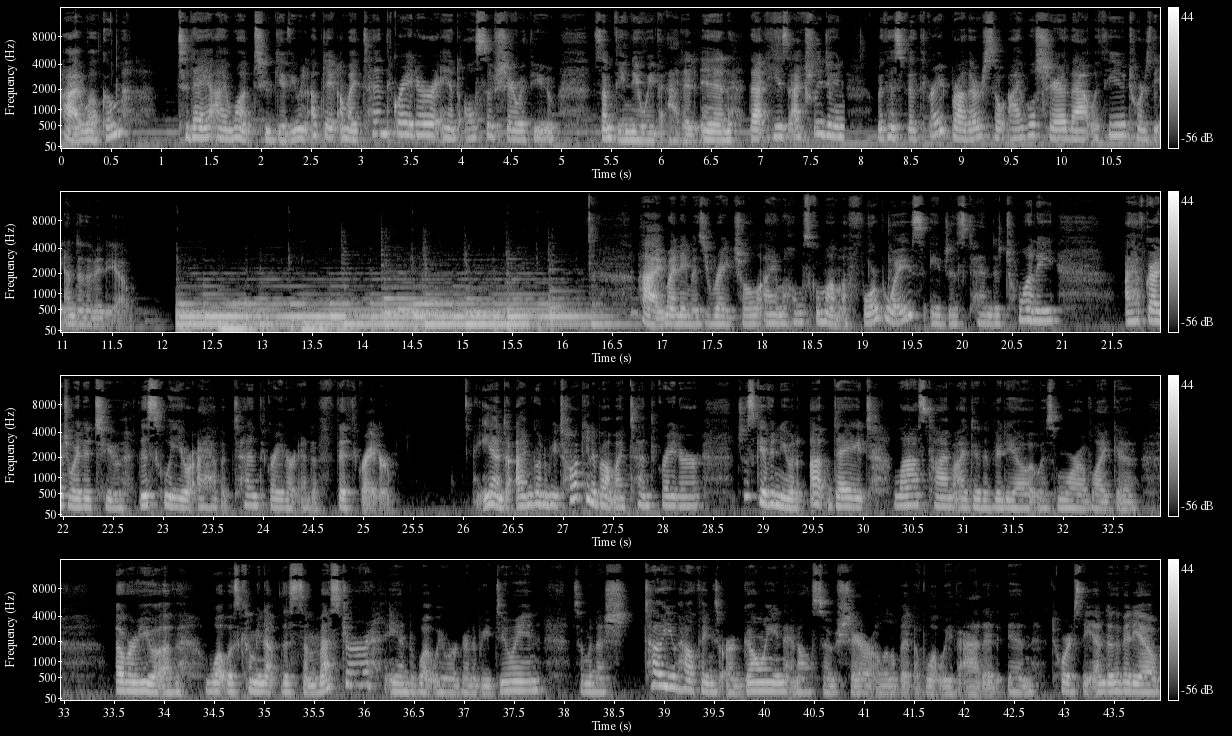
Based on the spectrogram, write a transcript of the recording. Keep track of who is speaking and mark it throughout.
Speaker 1: Hi, welcome. Today I want to give you an update on my 10th grader and also share with you something new we've added in that he's actually doing with his fifth grade brother. So I will share that with you towards the end of the video. Hi, my name is Rachel. I am a homeschool mom of four boys, ages 10 to 20. I have graduated to this school year. I have a 10th grader and a fifth grader. And I'm going to be talking about my 10th grader, just giving you an update. Last time I did a video, it was more of like a overview of what was coming up this semester and what we were going to be doing. So I'm going to tell you how things are going and also share a little bit of what we've added in towards the end of the video.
